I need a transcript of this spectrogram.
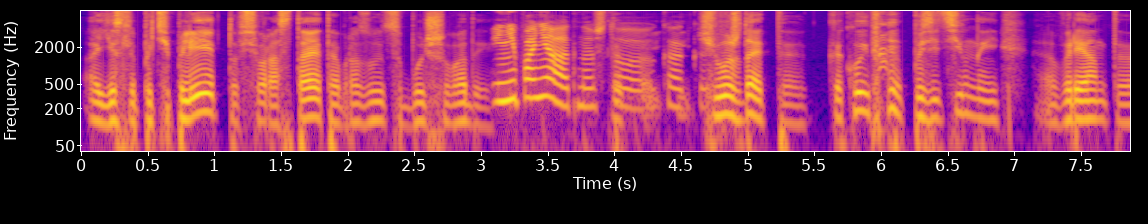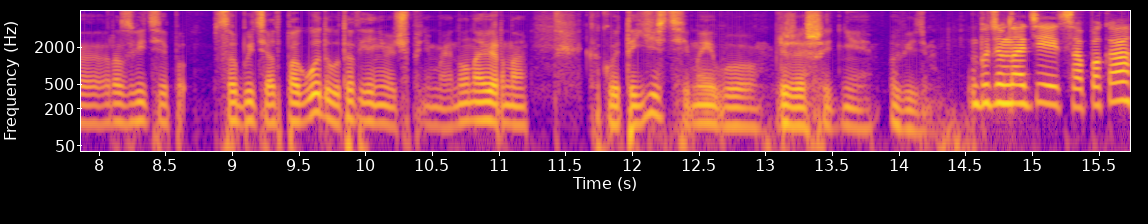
а если потеплеет, то все растает и образуется больше воды. И непонятно, что как... Чего ждать-то? Какой позитивный э, вариант э, развития событий от погоды? Вот это я не очень понимаю. Ну, наверное, какой-то есть, и мы его в ближайшие дни увидим. Будем надеяться. А пока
